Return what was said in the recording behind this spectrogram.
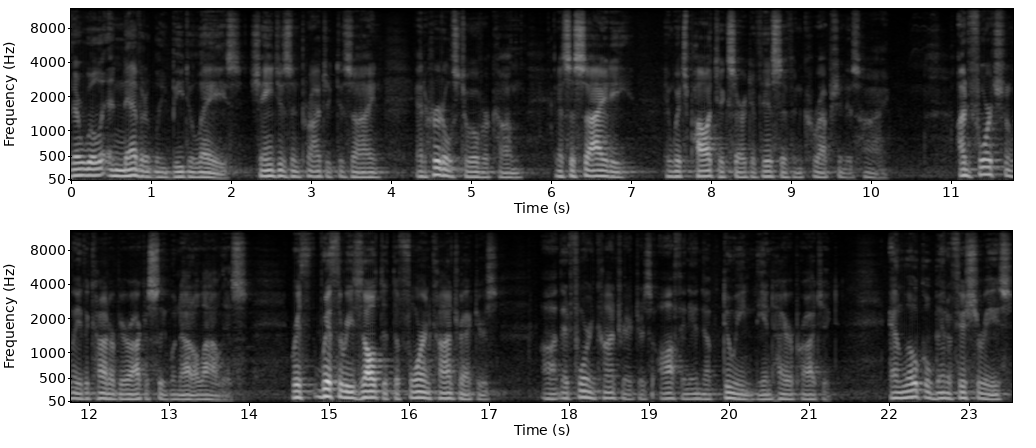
there will inevitably be delays, changes in project design, and hurdles to overcome in a society in which politics are divisive and corruption is high. Unfortunately, the counter-bureaucracy will not allow this, with, with the result that the foreign contractors, uh, that foreign contractors often end up doing the entire project. And local beneficiaries,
